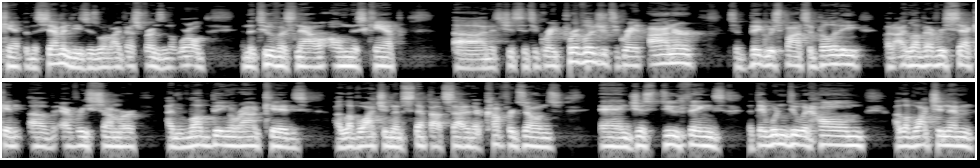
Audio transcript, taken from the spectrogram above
camp in the '70s. is one of my best friends in the world, and the two of us now own this camp. Uh, and it's just it's a great privilege, it's a great honor, it's a big responsibility. But I love every second of every summer I love being around kids. I love watching them step outside of their comfort zones and just do things that they wouldn't do at home. I love watching them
